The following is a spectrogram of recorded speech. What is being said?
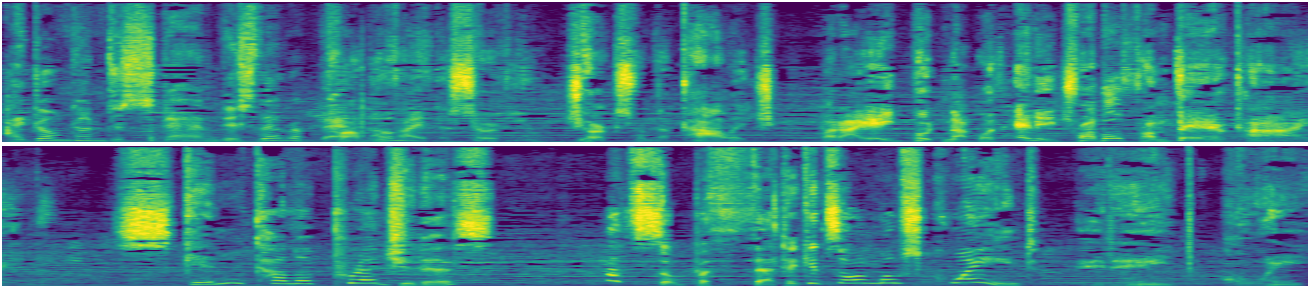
I don't understand. Is there a problem? if I had to serve you jerks from the college, but I ain't putting up with any trouble from their kind. Skin color prejudice? That's so pathetic, it's almost quaint. It ain't quaint.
